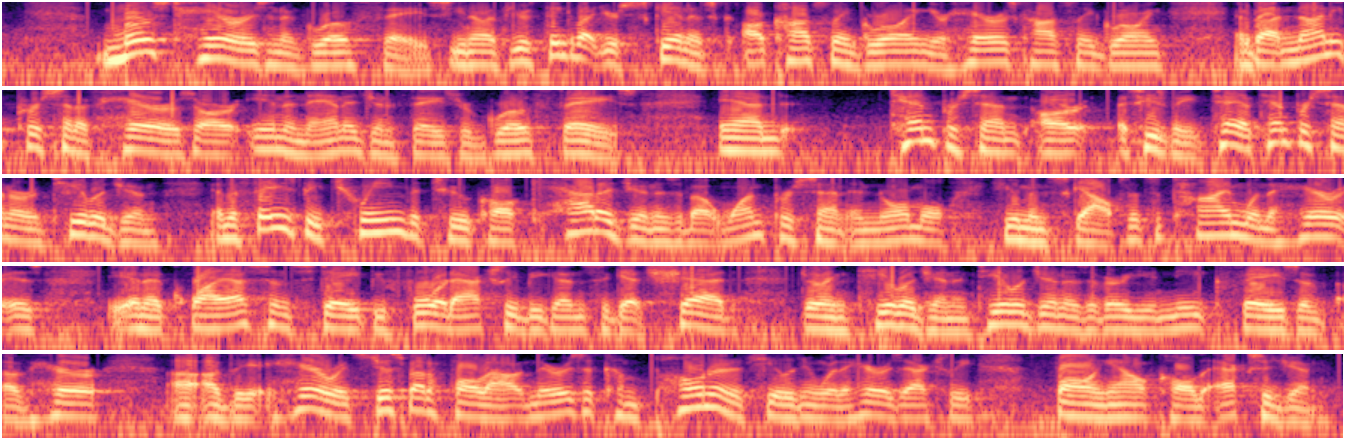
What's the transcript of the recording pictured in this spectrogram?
Most hair is in a growth phase. You know, if you think about your skin, it's constantly growing, your hair is constantly growing, and about 90% of hairs are in an anagen phase or growth phase. And 10% are, excuse me, 10% are telogen, and the phase between the two called catagen is about 1% in normal human scalps. It's a time when the hair is in a quiescent state before it actually begins to get shed during telogen. And telogen is a very unique phase of, of hair, uh, of the hair. It's just about to fall out, and there is a component of telogen where the hair is actually falling out called exogen.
